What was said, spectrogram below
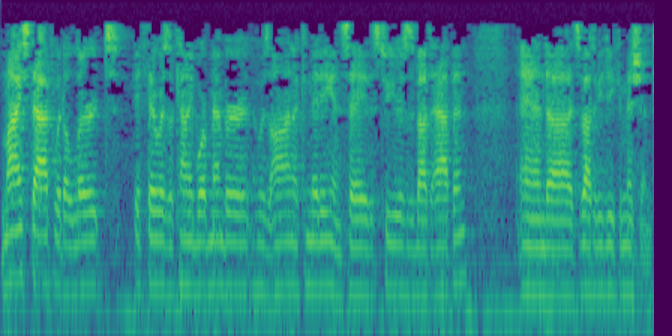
my staff would alert if there was a county board member who was on a committee and say this two years is about to happen and uh, it's about to be decommissioned.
